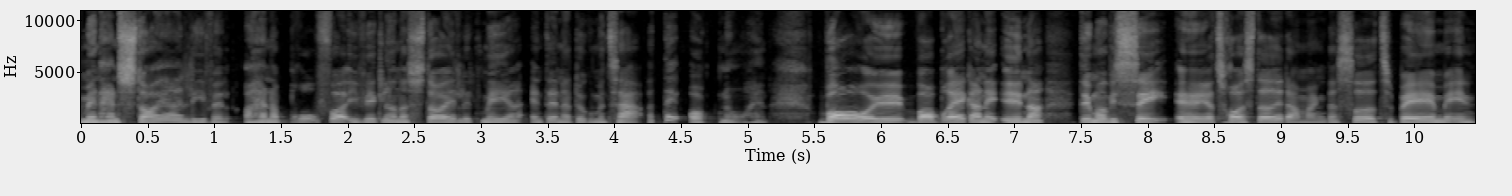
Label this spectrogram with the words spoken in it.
Men han støjer alligevel, og han har brug for i virkeligheden at støje lidt mere end den her dokumentar, og det opnår han. Hvor, øh, hvor brækkerne ender, det må vi se. Øh, jeg tror stadig, der er mange, der sidder tilbage med, en,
